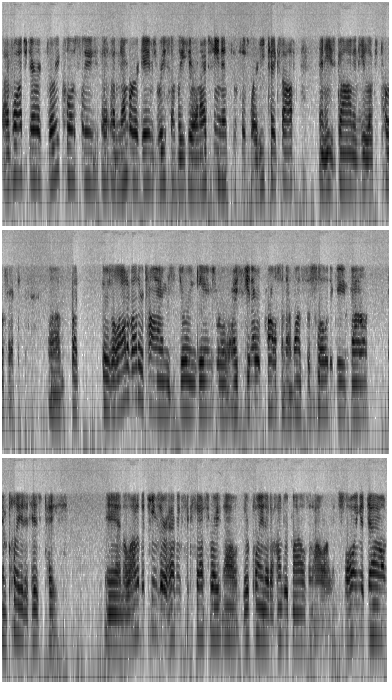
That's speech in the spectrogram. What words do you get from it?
I've watched Eric very closely a, a number of games recently here, and I've seen instances where he takes off and he's gone and he looks perfect. Um, but there's a lot of other times during games where I see an Erik Karlsson that wants to slow the game down and play it at his pace. And a lot of the teams that are having success right now, they're playing at 100 miles an hour. And slowing it down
